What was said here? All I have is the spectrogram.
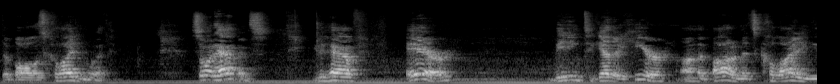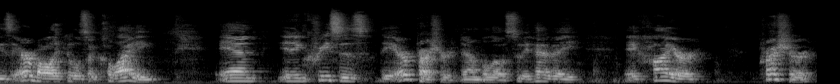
the ball is colliding with. So what happens? You have air meeting together here on the bottom. It's colliding. These air molecules are colliding. And it increases the air pressure down below. So we have a, a higher pressure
